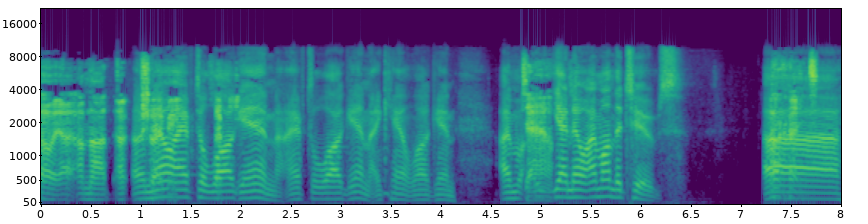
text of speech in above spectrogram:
Oh yeah, I'm not. Uh, Oh, now be- I have to log be- in. I have to log in. I can't log in. I'm Damn. yeah. No, I'm on the tubes. All right. Uh,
